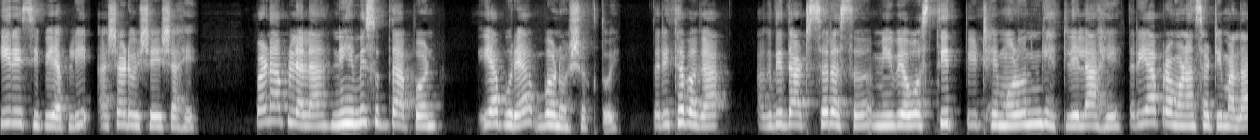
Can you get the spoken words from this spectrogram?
ही रेसिपी आपली आषाढ विशेष आहे. पण आपल्याला नेहमीसुद्धा आपण या पुऱ्या बनवू शकतोय. तर इथं बघा अगदी दाटसर असं मी व्यवस्थित पीठ हे मळून घेतलेलं आहे. तर या प्रमाणासाठी मला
